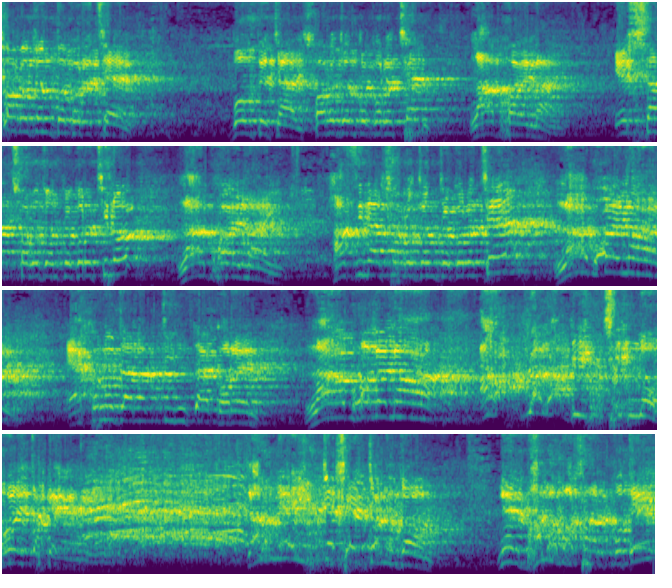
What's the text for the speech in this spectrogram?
ষড়যন্ত্র করেছেন। বলতে চাই, ষড়যন্ত্র করেছেন, লাভ হয় নাই। এরশাদ ষড়যন্ত্র করেছিল, লাভ হয় নাই। হাসিনা ষড়যন্ত্র করেছে লাভ হয় নাই। এখনও যারা চিন্তা করেন, লাভ হবে না। আপনারা বিচ্ছিন্ন হয়ে যাবেন কারণ এই দেশের জনগণ এর ভালোবাসার প্রতীক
